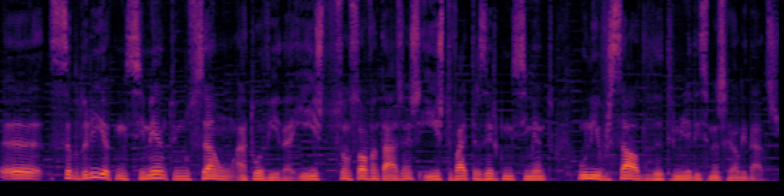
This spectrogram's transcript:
eh, sabedoria, conhecimento, emoção à tua vida. E isto são só vantagens e isto vai trazer conhecimento universal de determinadíssimas realidades.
